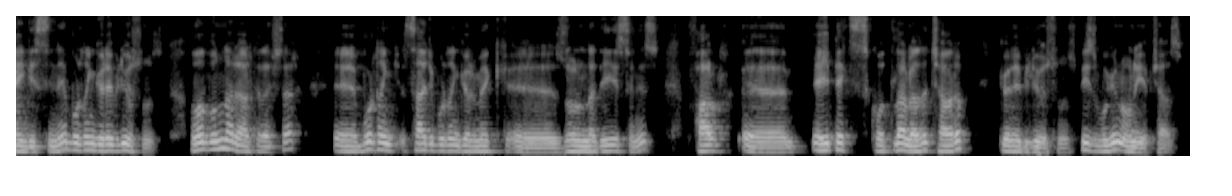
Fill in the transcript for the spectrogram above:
ID'sini buradan görebiliyorsunuz. Ama bunları arkadaşlar e, buradan sadece buradan görmek e, zorunda değilsiniz. Fark e, Apex kodlarla da çağırıp görebiliyorsunuz. Biz bugün onu yapacağız.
